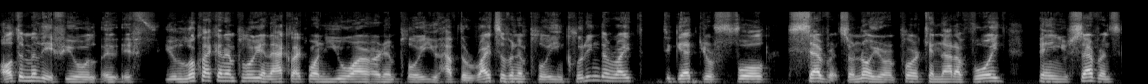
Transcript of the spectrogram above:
ultimately if you if you look like an employee and act like one you are an employee you have the rights of an employee including the right to get your full severance so no your employer cannot avoid paying you severance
